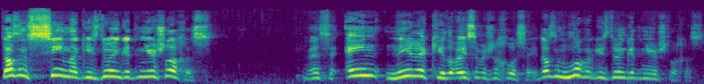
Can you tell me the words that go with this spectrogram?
doesn't seem like he's doing it in your shluchas. It doesn't look like he's doing it in your shluchas.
